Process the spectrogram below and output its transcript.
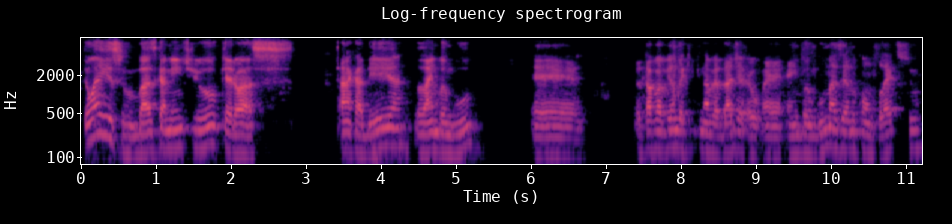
Então é isso. Basicamente o Queiroz está na cadeia lá em Bangu. É, eu estava vendo aqui que na verdade é, é, é, em Bangu, mas é no complexo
